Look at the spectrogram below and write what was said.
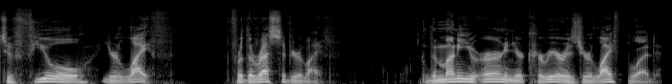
to fuel your life for the rest of your life. The money you earn in your career is your lifeblood.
